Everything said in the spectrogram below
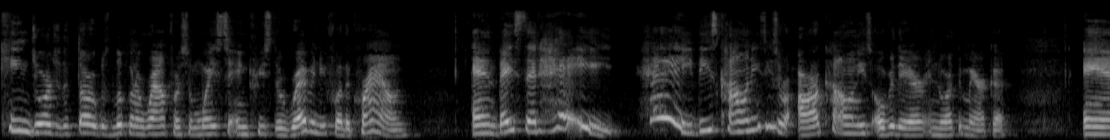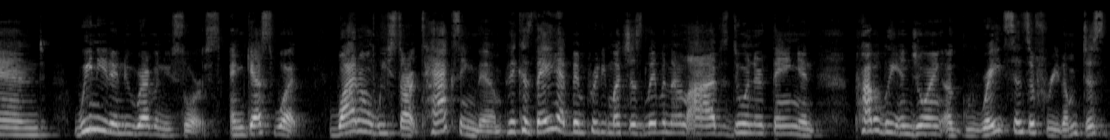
King George III was looking around for some ways to increase the revenue for the crown. And they said, hey, hey, these colonies, these are our colonies over there in North America. And we need a new revenue source. And guess what? Why don't we start taxing them? Because they have been pretty much just living their lives, doing their thing, and probably enjoying a great sense of freedom, just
